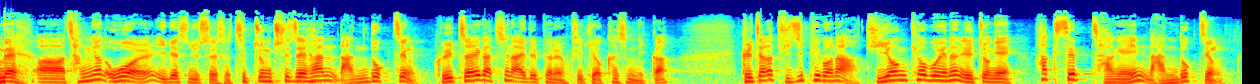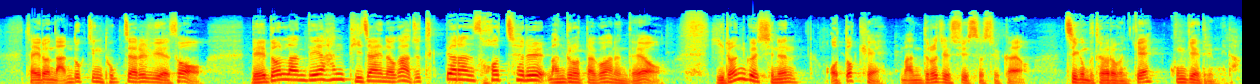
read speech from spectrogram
네, 아, 작년 5월 EBS 뉴스에서 집중 취재한 난독증, 글자에 갇힌 아이들 편을 혹시 기억하십니까? 글자가 뒤집히거나 뒤엉켜 보이는 일종의 학습 장애인 난독증. 자, 이런 난독증 독자를 위해서 네덜란드의 한 디자이너가 아주 특별한 서체를 만들었다고 하는데요. 이런 글씨는 어떻게 만들어질 수 있었을까요? 지금부터 여러분께 공개해 드립니다.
